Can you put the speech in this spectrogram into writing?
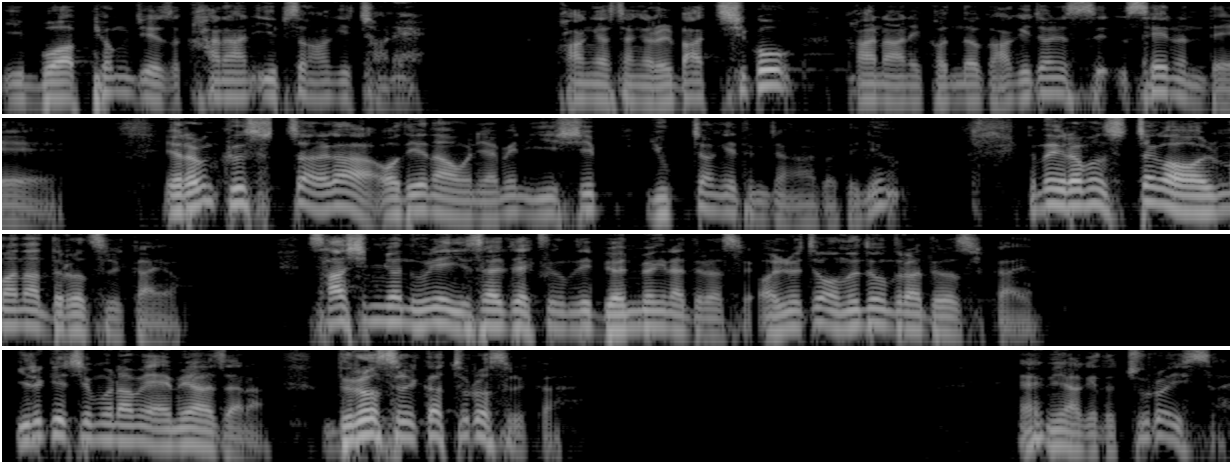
이 모압 평지에서 가나안 입성하기 전에 광야 생활을 마치고 가나안에 건너가기 전에 세는데 여러분 그 숫자가 어디에 나오냐면 26장에 등장하거든요. 근데 여러분 숫자가 얼마나 늘었을까요? 40년 후에 이스라엘 백성들이 몇 명이나 늘었을까요? 어느 정도 어느 정도나 늘었을까요? 이렇게 질문하면 애매하잖아. 늘었을까 줄었을까? 애매하게도 줄어 있어요.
